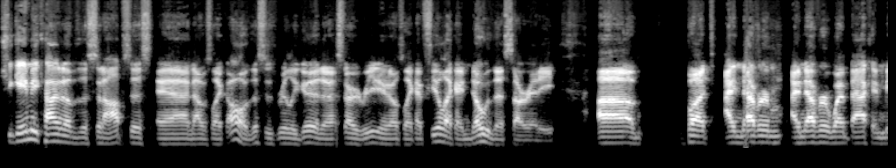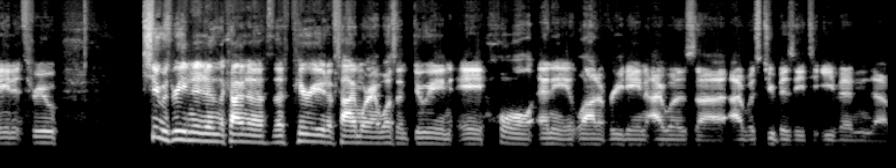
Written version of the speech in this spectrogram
she gave me kind of the synopsis, and I was like, oh, this is really good. And I started reading. And I was like, I feel like I know this already. Um, but I never I never went back and made it through. She was reading it in the kind of the period of time where I wasn't doing a whole any lot of reading. I was uh, I was too busy to even uh,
